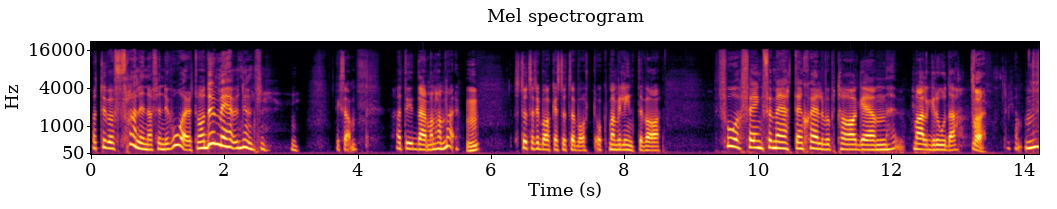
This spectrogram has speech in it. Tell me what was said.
Att du var fan Lina fin i håret. Var du med? Liksom. Att det är där man hamnar. Mm. Studsa tillbaka, studsa bort och man vill inte vara fåfäng, förmäten, självupptagen, mallgroda. Nej. Liksom. Mm.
